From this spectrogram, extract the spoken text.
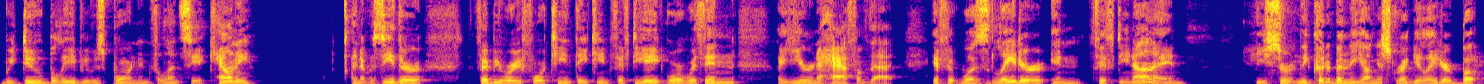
We do believe he was born in Valencia County, and it was either February 14th, 1858, or within a year and a half of that. If it was later in 59, he certainly could have been the youngest regulator, but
